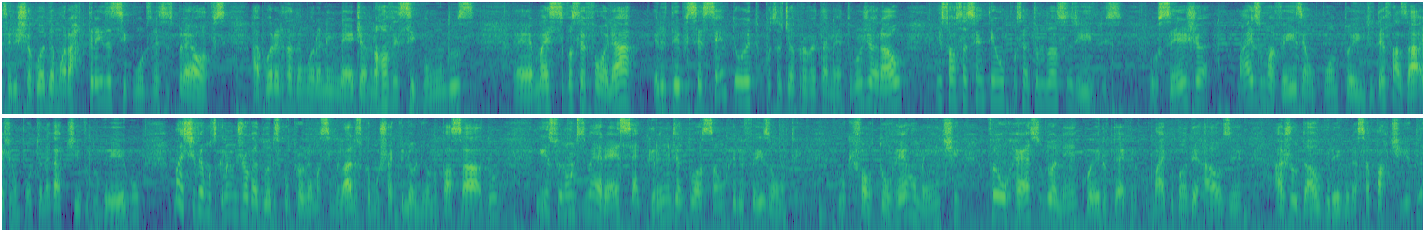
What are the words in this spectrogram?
se ele chegou a demorar 13 segundos nesses playoffs, agora ele está demorando em média 9 segundos, é, mas se você for olhar, ele teve 68% de aproveitamento no geral e só 61% nos lances livres. Ou seja, mais uma vez é um ponto aí de defasagem, um ponto negativo do grego, mas tivemos grandes jogadores com problemas similares como o Shaquille O'Neal no passado, e isso não desmerece a grande atuação que ele fez ontem. O que faltou realmente foi o resto do elenco aí do técnico Mike Banderhauser ajudar o grego nessa partida.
